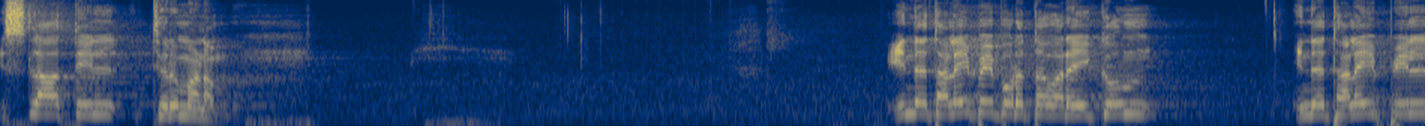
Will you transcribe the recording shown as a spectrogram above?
இஸ்லாத்தில் திருமணம். இந்த தலைப்பை பொறுத்த வரைக்கும் இந்த தலைப்பில்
